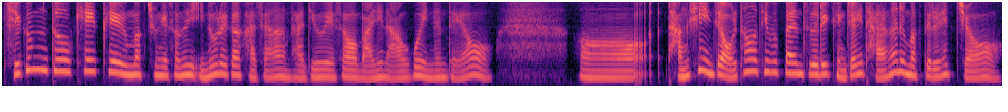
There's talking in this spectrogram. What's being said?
지금도 Cake의 음악 중에서는 이 노래가 가장 라디오에서 많이 나오고 있는데요. 어, 당시 이제 얼터너티브 밴드들이 굉장히 다양한 음악들을 했죠.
